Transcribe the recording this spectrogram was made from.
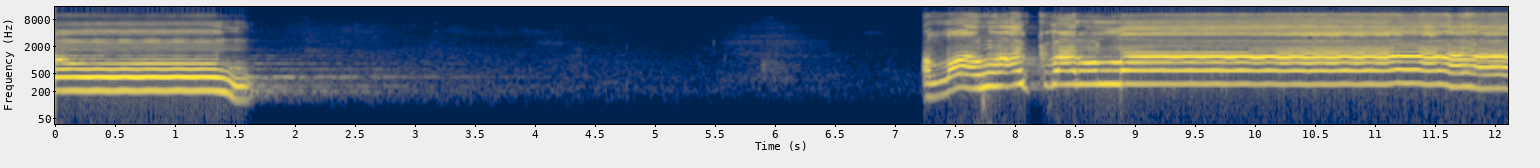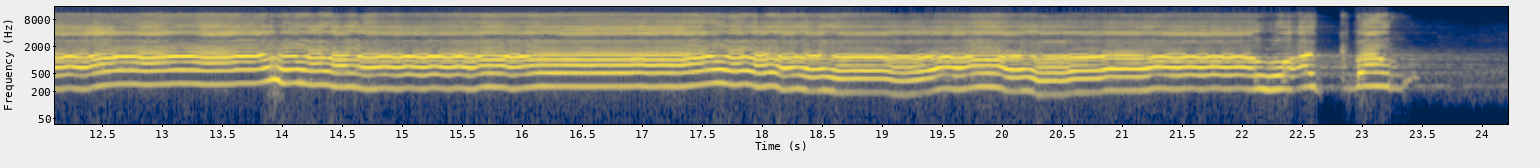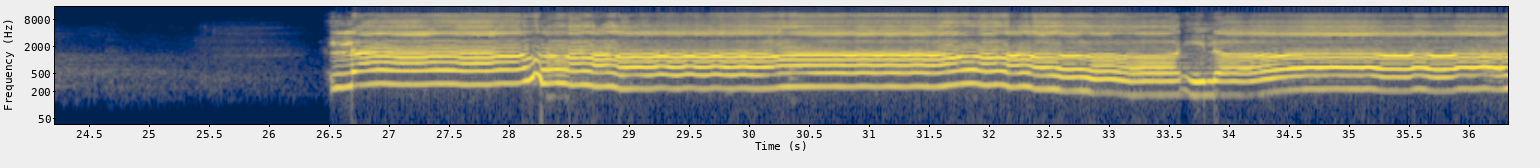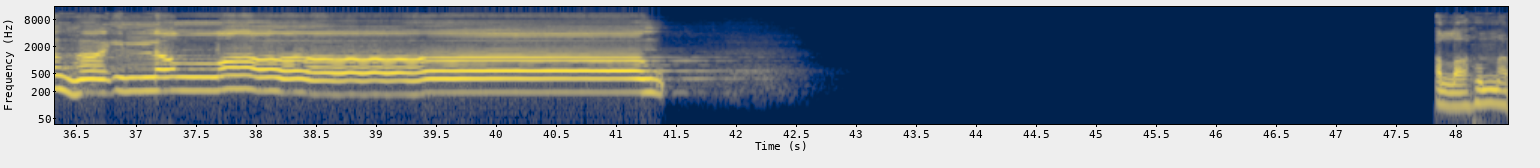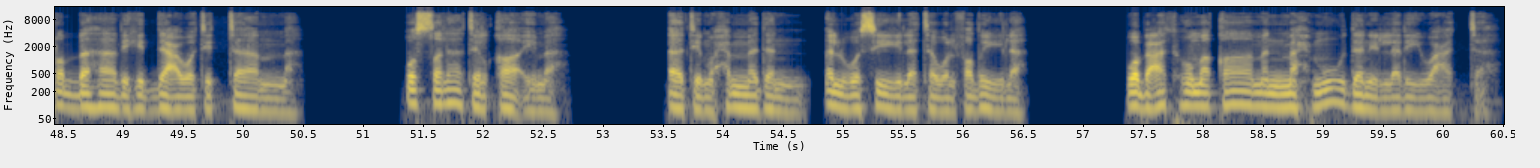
اللہ اکبر اللہ اللهم رب هذه الدعوة التامة والصلاة القائمة. آت محمدا الوسيلة والفضيلة، وابعثه مقاما محمودا الذي وعدته.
